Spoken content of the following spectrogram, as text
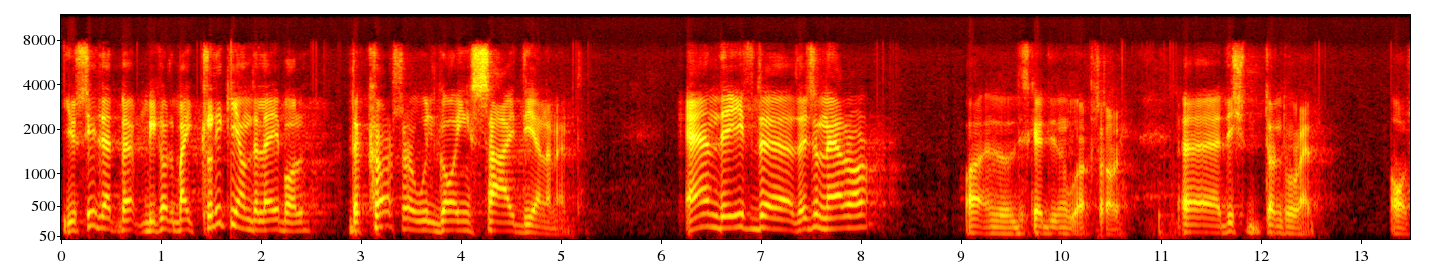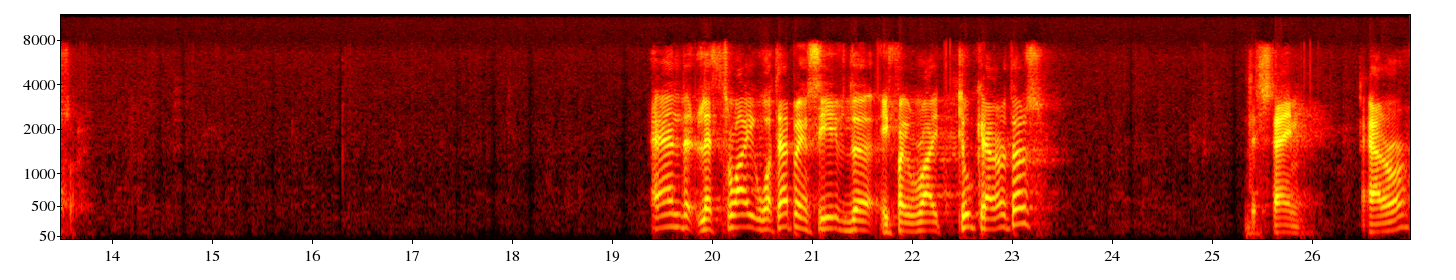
you see that because by clicking on the label, the cursor will go inside the element. And if the, there's an error, well, this case didn't work, sorry. Uh, this should turn to red also. And let's try what happens if, the, if I write two characters, the same error.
